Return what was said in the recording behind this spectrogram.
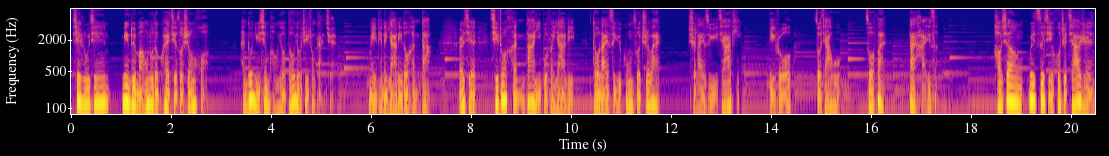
现如今，面对忙碌的快节奏生活，很多女性朋友都有这种感觉，每天的压力都很大，而且其中很大一部分压力都来自于工作之外，是来自于家庭，比如做家务、做饭、带孩子，好像为自己或者家人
